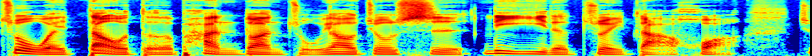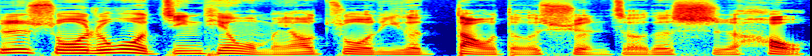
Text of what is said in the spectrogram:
作为道德判断，主要就是利益的最大化。就是说，如果今天我们要做一个道德选择的时候，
